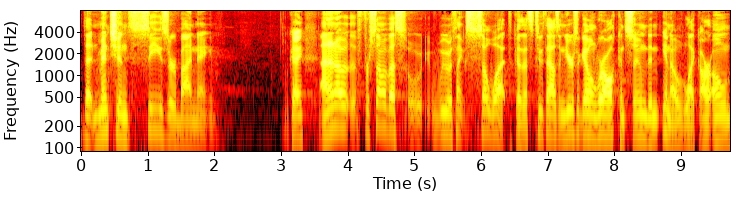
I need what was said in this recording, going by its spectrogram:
that mentions Caesar by name. Okay? And I know for some of us, we would think, so what? Because that's 2,000 years ago and we're all consumed in, you know, like our own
